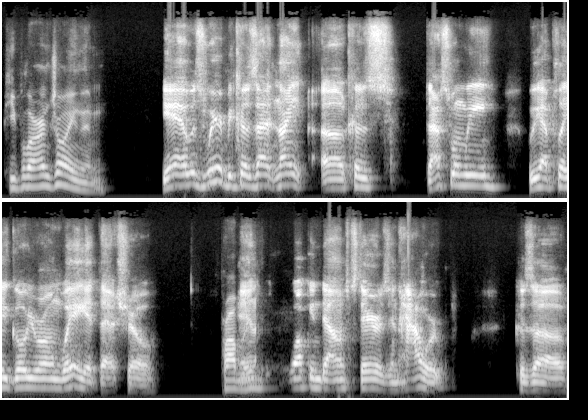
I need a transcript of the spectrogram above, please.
people are enjoying them. Yeah, it was weird because that night, uh, because that's when we we had played "Go Your Own Way" at that show, Probably and walking downstairs and Howard, because uh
